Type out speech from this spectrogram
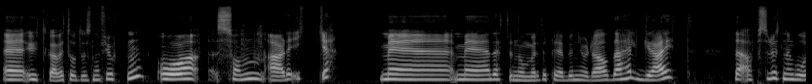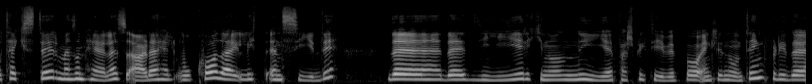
eh, utgaver i 2014. Og sånn er det ikke med, med dette nummeret til Preben Jordal. Det er helt greit. Det er absolutt noen gode tekster, men som helhet så er det helt OK. Det er litt ensidig. Det, det gir ikke noen nye perspektiver på egentlig noen ting, fordi det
